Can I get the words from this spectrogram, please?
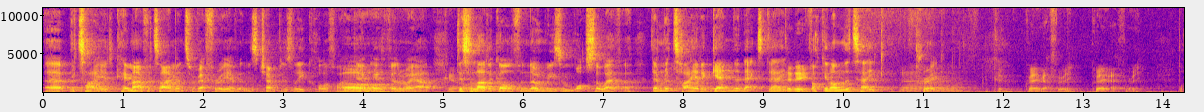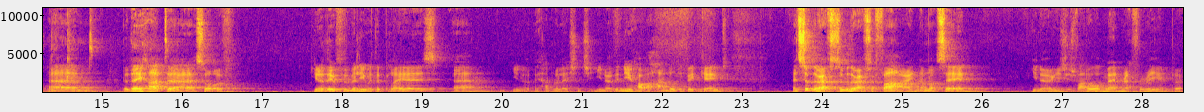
Uh, retired, came out of retirement to referee Everton's Champions League qualifying Oh, game against Villarreal. God. Disallowed a goal for no reason whatsoever. Then retired again the next day. Did he? Fucking on the take, prick. Uh, good, great referee, great referee. Baldy Um, but they had uh, sort of, you know, they were familiar with the players. Um, you know, they had relationship. You know, they knew how to handle the big games. And some of the refs, some of the refs are fine. I'm not saying, you know, you just had all men refereeing, but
